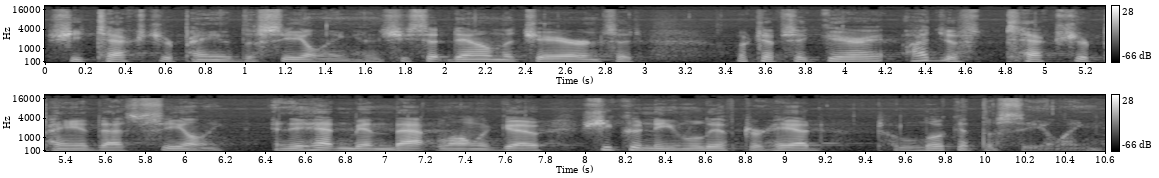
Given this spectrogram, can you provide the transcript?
She texture painted the ceiling and she sat down in the chair and said, looked up and said, Gary, I just texture painted that ceiling. And it hadn't been that long ago. She couldn't even lift her head to look at the ceiling.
